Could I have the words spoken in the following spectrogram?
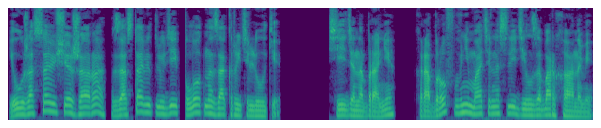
и ужасающая жара заставит людей плотно закрыть люки. Сидя на броне, Храбров внимательно следил за барханами.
